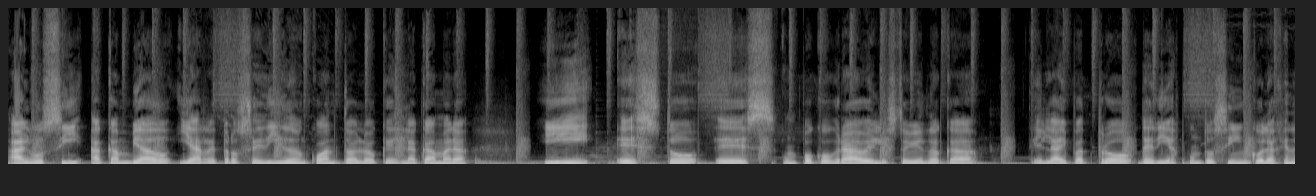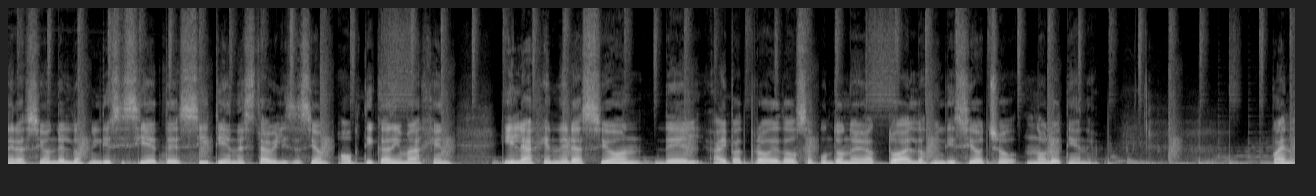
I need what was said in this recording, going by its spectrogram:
Algo sí ha cambiado y ha retrocedido en cuanto a lo que es la cámara. Y esto es un poco grave, lo estoy viendo acá. el iPad Pro de 10.5, la generación del 2017, sí tiene estabilización óptica de imagen y la generación del iPad Pro de 12.9 actual 2018 no lo tiene. Bueno,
